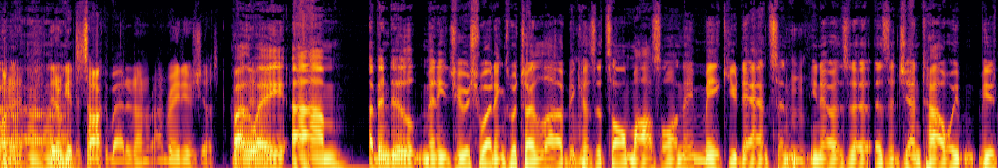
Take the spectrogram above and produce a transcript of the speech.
one, they don't get to talk about it on on radio shows. By the way, um, I've been to many Jewish weddings, which I love mm-hmm. because it's all mazel and they make you dance. And mm-hmm. you know, as a as a Gentile, we we-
